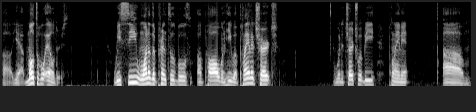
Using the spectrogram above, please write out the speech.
uh, yeah, multiple elders. We see one of the principles of Paul when he would plant a church, when the church would be planted. Um,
